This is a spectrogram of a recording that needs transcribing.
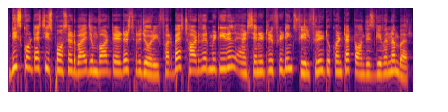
This contest is sponsored by Jamwal traders Rajouri for best hardware material and sanitary fittings feel free to contact on this given number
